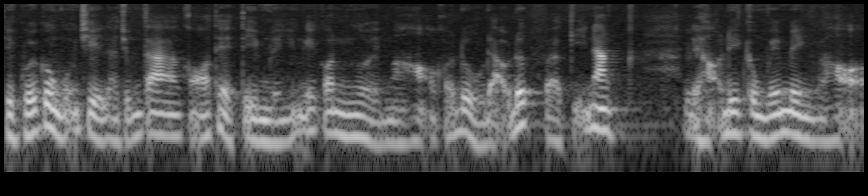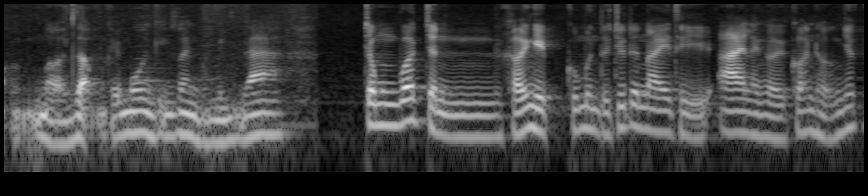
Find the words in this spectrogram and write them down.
thì cuối cùng cũng chỉ là chúng ta có thể tìm được những cái con người mà họ có đủ đạo đức và kỹ năng để họ đi cùng với mình và họ mở rộng cái mô hình kinh doanh của mình ra. Trong quá trình khởi nghiệp của mình từ trước đến nay thì ai là người có ảnh hưởng nhất?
